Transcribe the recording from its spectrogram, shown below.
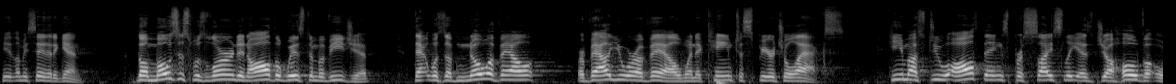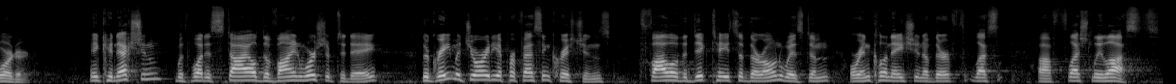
Here, let me say that again. Though Moses was learned in all the wisdom of Egypt, that was of no avail or value or avail when it came to spiritual acts. He must do all things precisely as Jehovah ordered. In connection with what is styled divine worship today, the great majority of professing Christians follow the dictates of their own wisdom or inclination of their uh, fleshly lusts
